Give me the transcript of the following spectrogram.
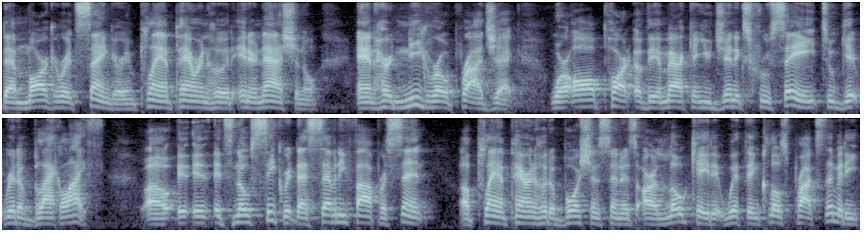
that Margaret Sanger and Planned Parenthood International and her Negro Project were all part of the American eugenics crusade to get rid of black life. Uh, it, it's no secret that 75% of Planned Parenthood abortion centers are located within close proximity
